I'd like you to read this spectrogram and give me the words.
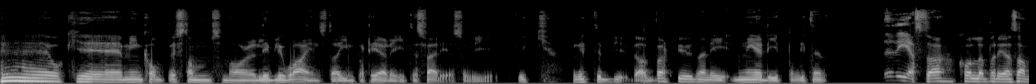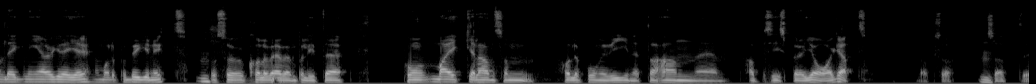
Eh, och eh, min kompis de som har Lively Wines då, importerade hit till Sverige så vi fick lite ja, vart bjudna ner dit på en liten resa, kolla på deras anläggningar och grejer. De håller på att bygga nytt. Mm. Och så kollar vi även på lite på Michael, han som håller på med vinet och han eh, har precis börjat jagat också. Mm. Så att eh,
